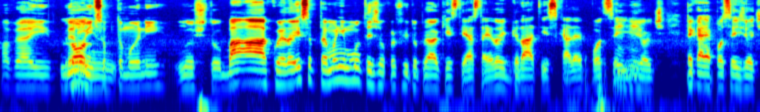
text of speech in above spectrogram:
Aveai Lol. eroi săptămânii? Nu știu, ba, cu eroi săptămânii multe jocuri free-to-play au chestia asta, eroi gratis care poți să-i Mhm. joci, pe care poți să-i joci.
